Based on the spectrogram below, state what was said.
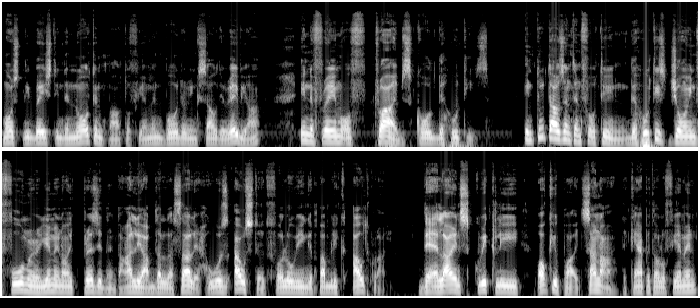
mostly based in the northern part of Yemen bordering Saudi Arabia, in the frame of tribes called the Houthis. In 2014, the Houthis joined former Yemenite President Ali Abdullah Saleh, who was ousted following a public outcry. The alliance quickly occupied Sana'a, the capital of Yemen,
